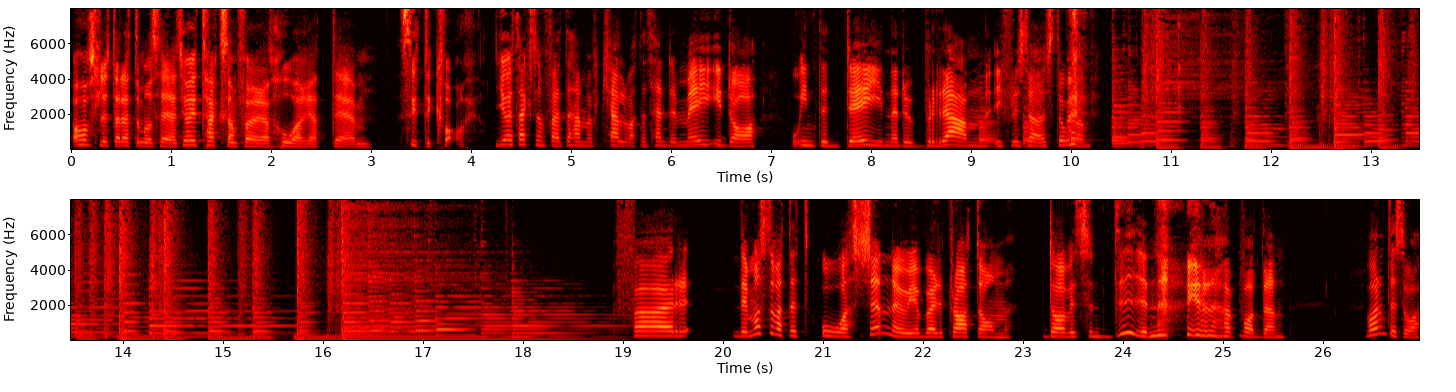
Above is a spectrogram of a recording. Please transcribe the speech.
avslutar detta med att säga att jag är tacksam för att håret eh, sitter kvar. Jag är tacksam för att det här med kallvattnet hände mig idag och inte dig när du brann i frisörstolen. För det måste ha varit ett år sedan nu jag började prata om David Sundin i den här podden. Var det inte så?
